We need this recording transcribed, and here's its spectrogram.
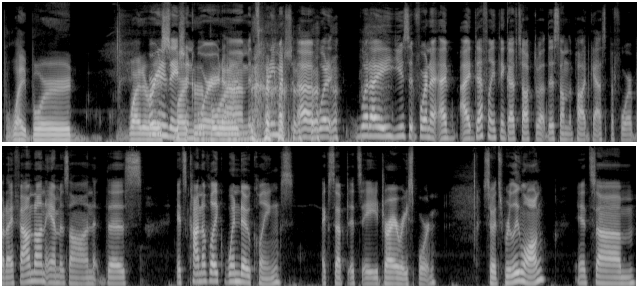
whiteboard, white erase Organization marker board. board. Um, it's pretty much uh, what what I use it for, and I, I I definitely think I've talked about this on the podcast before. But I found on Amazon this. It's kind of like window clings, except it's a dry erase board. So it's really long. It's um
